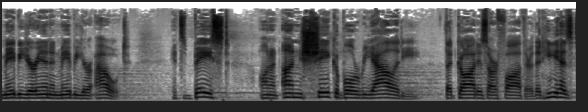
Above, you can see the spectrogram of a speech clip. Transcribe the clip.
maybe you're in and maybe you're out. It's based on an unshakable reality that God is our Father, that He has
